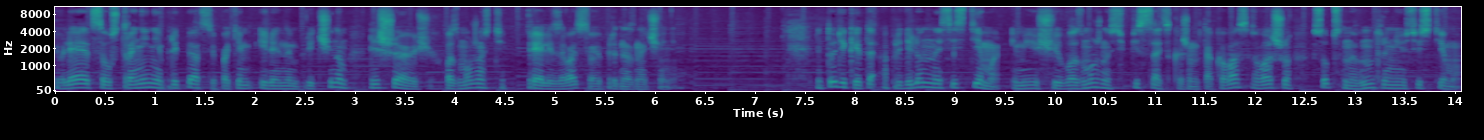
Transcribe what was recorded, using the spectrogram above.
является устранение препятствий по тем или иным причинам, лишающих возможности реализовать свое предназначение. Методика – это определенная система, имеющая возможность вписать, скажем так, вас в вашу собственную внутреннюю систему,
